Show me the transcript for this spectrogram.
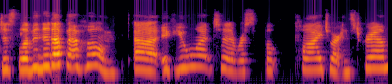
just living it up at home. Uh, if you want to reply to our Instagram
